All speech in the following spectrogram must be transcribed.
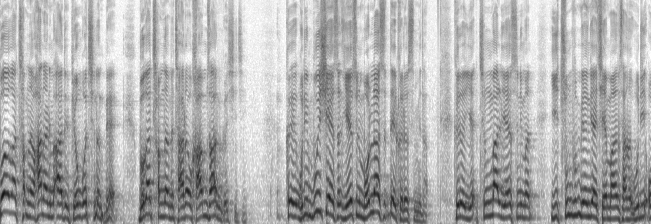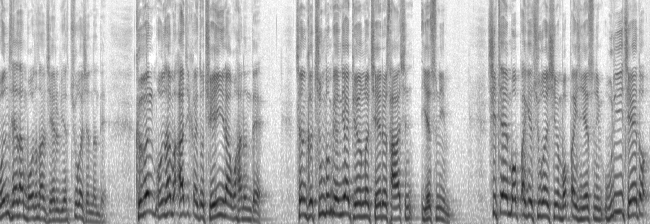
뭐가 참남? 하나님 아들이 병 고치는데 뭐가 참남에 잘하고 감사한 것이지. 그 우리 무시해서 예수님 몰랐을 때 그렇습니다. 그리고 예, 정말 예수님은 이 중풍병자의 죄 만상을 우리 온 세상 모든 사람 죄를 위해서 죽으셨는데 그걸 모든 사람은 아직까지도 죄인이라고 하는데 저는 그 중풍병자의 병을 죄를 사하신 예수님 십자에 못 박여 죽으시면 못 박이신 예수님 우리 죄도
